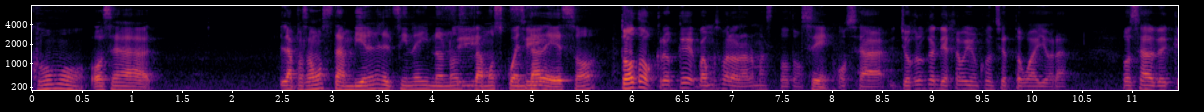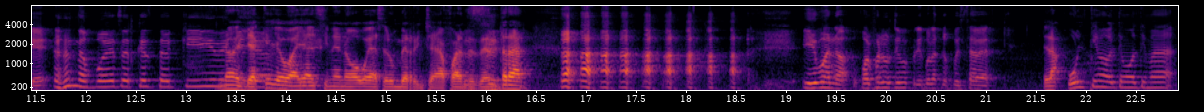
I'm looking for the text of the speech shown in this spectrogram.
¿cómo? O sea, la pasamos tan bien en el cine y no nos Sí, damos cuenta sí. de eso. Todo, creo que vamos a valorar más todo. Sí. O sea, yo creo que el día que vaya a un concierto voy a llorar. O sea, de que no puede ser que esté aquí. No, el día que yo vaya al cine no voy a hacer un berrinche allá afuera antes de entrar. y bueno, ¿cuál fue la última película que fuiste a ver? La última, última, última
